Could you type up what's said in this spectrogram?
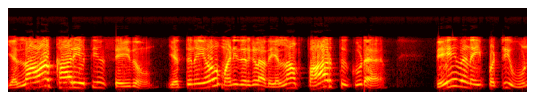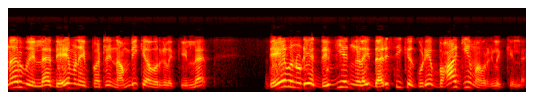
எல்லா காரியத்தையும் செய்தும் எத்தனையோ மனிதர்கள் அதையெல்லாம் பார்த்து கூட தேவனை பற்றி உணர்வு இல்ல தேவனை பற்றி நம்பிக்கை அவர்களுக்கு இல்ல. தேவனுடைய திவ்யங்களை தரிசிக்கக்கூடிய பாக்கியம் அவர்களுக்கு இல்ல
